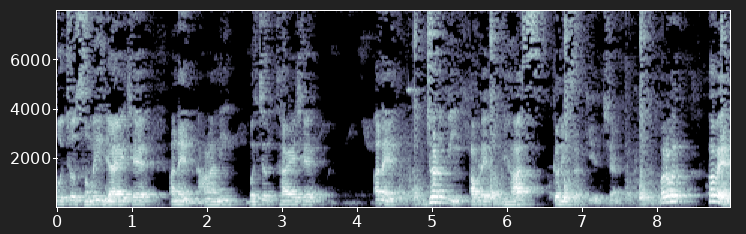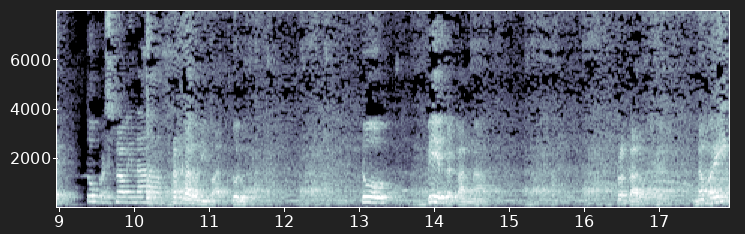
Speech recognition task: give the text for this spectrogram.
ઓછો સમય જાય છે, અને નાણાંની બચત થાય છે, અને ઝડપી આપણે અભ્યાસ કરી શકીએ છીએ. બરાબર? હવે તો પ્રશ્નાવલીના પ્રકારોની વાત કરું. તો બે પ્રકારના પ્રકારો છે. નંબર એક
